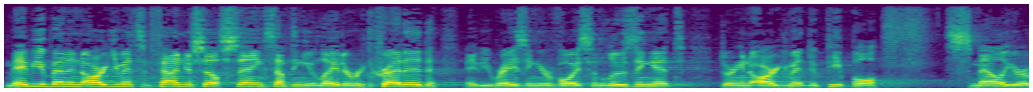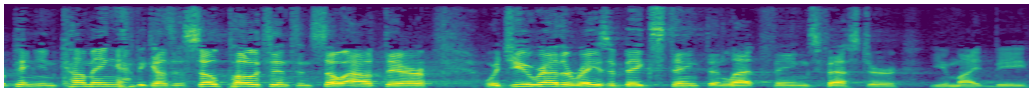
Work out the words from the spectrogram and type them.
Maybe you've been in arguments and found yourself saying something you later regretted, maybe raising your voice and losing it. During an argument, do people smell your opinion coming because it's so potent and so out there? Would you rather raise a big stink than let things fester? You might be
